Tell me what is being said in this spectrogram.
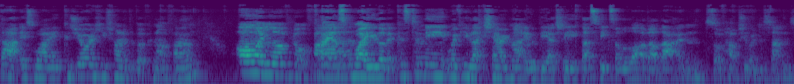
that is why? Because you're a huge fan of the book, not a fan. Oh, I love not a. Can I ask why you love it? Because to me, with you like sharing that, it would be actually that speaks a lot about that and sort of helps you understand.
